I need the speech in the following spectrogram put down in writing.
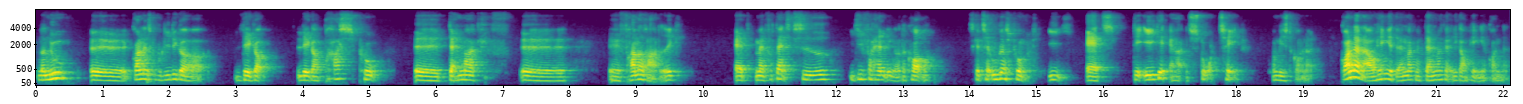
når nu øh, grønlandske politikere lægger, lægger pres på øh, Danmark øh, øh, fremadrettet, ikke? at man fra dansk side i de forhandlinger, der kommer, skal tage udgangspunkt i, at det ikke er et stort tab at miste Grønland. Grønland er afhængig af Danmark, men Danmark er ikke afhængig af Grønland.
